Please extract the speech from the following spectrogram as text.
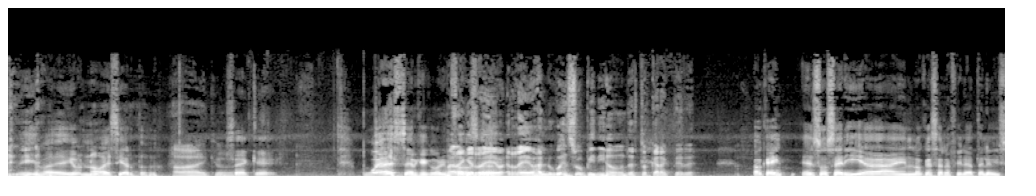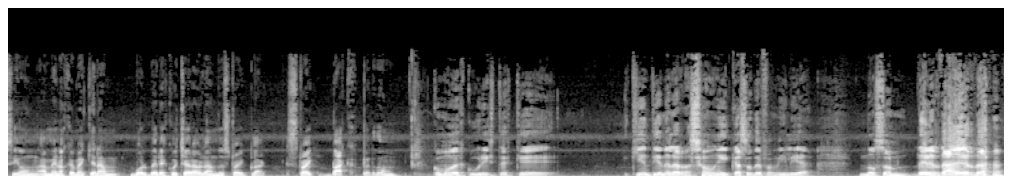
Y decir, no, es cierto. Ay, qué O sea que puede ser que Corin Para que Farrell sea- re- reevalúen su opinión de estos caracteres. Ok, eso sería en lo que se refiere a televisión, a menos que me quieran volver a escuchar hablando Strike Black, Strike Back, perdón. ¿Cómo descubriste que quién tiene la razón y casos de familia no son de verdad, de verdad?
